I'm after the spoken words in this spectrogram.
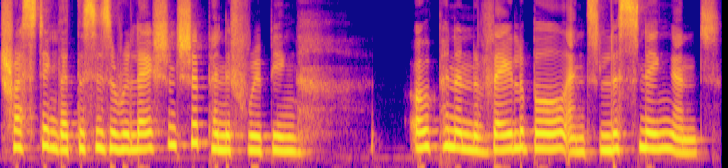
trusting that this is a relationship and if we're being open and available and listening and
